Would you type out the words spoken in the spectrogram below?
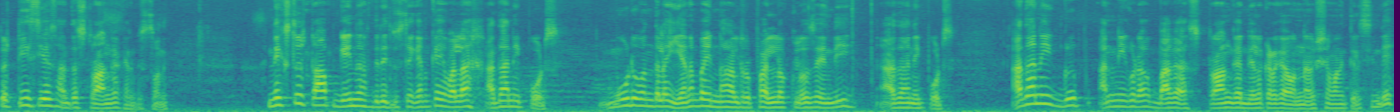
సో టీసీఎస్ అంత స్ట్రాంగ్గా కనిపిస్తుంది. Next top gain of the day చూస్తే కనుక ఇవాళ అదానీ పోర్ట్స్ మూడు వందల ఎనభై నాలుగు రూపాయల్లో క్లోజ్ అయింది అదానీ పోర్ట్స్. అదానీ గ్రూప్ అన్నీ కూడా బాగా స్ట్రాంగ్గా నిలకడగా ఉన్న విషయం మనకు తెలిసింది.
